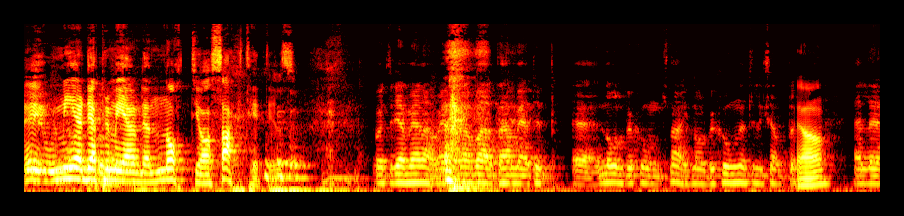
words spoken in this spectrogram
Det är mer deprimerande än något jag har sagt hittills. Det var inte det jag menar, men jag menar bara att det här med typ eh, nollvision, knark, nollvisionen till exempel. Ja, Eller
